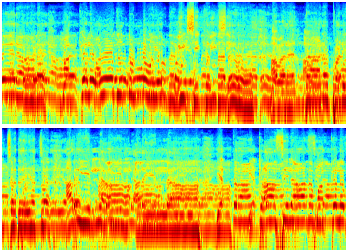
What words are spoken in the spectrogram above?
പേരാണ് മക്കളെ ഓതുന്നുണ്ടോ എന്ന് വീക്ഷിക്കുന്നത്? അവരെന്താണ് പഠിച്ചത് എന്ന് അറിയില്ല അറിയില്ല എത്ര ക്ലാസ്സിലാണ് മക്കളെ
